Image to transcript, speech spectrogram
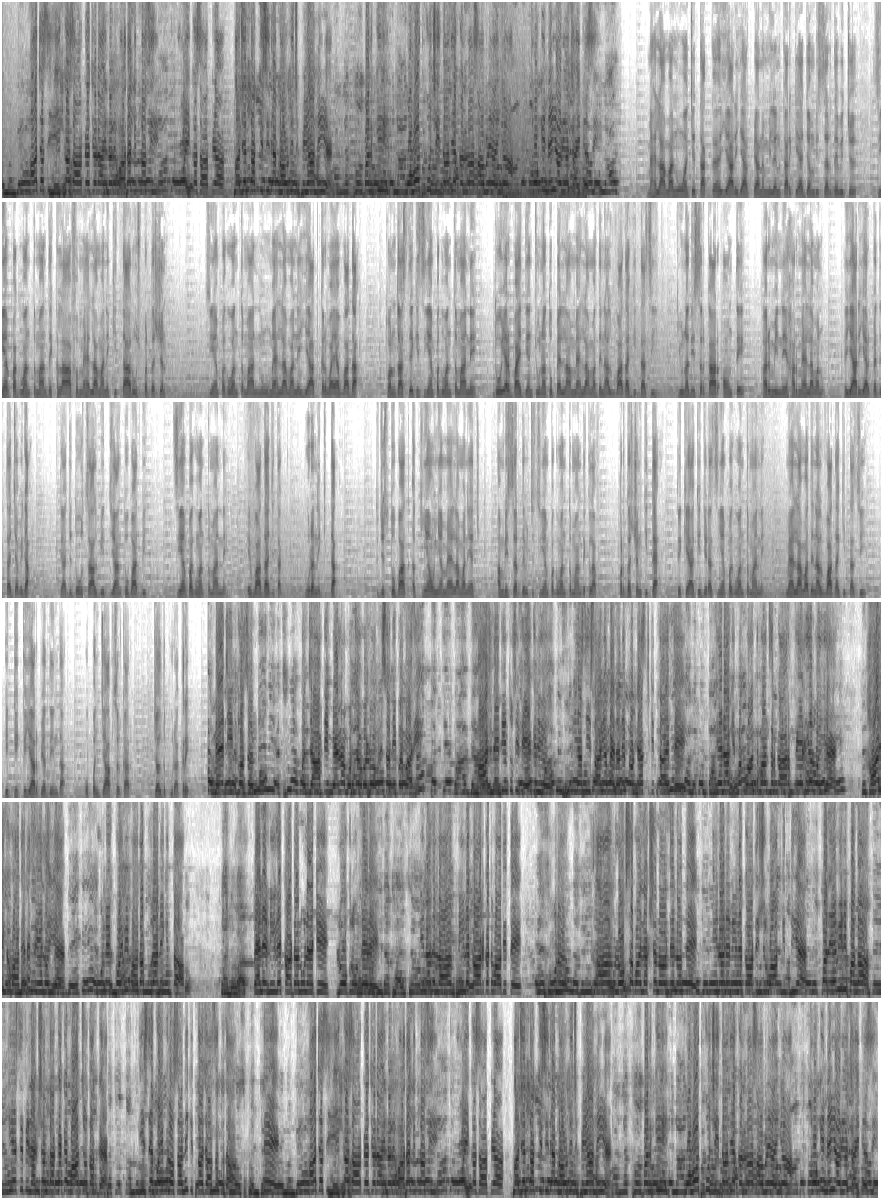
ਅੱਜ ਅਸੀਂ 1000 ਰੁਪਏ ਜਿਹੜਾ ਇਹਨਾਂ ਨੇ ਵਾਅਦਾ ਕੀਤਾ ਸੀ ਉਹ 1000 ਰੁਪਇਆ ਅਜੇ ਤੱਕ ਕਿਸੇ ਦੇ ਅਕਾਊਂਟ ਵਿੱਚ ਪਿਆ ਨਹੀਂ ਹੈ। ਬਲਕਿ ਬਹੁਤ ਕੁਝ ਇਦਾਂ ਦੀਆਂ ਗੱਲਾਂ ਸਾਹਮਣੇ ਆਈਆਂ ਜੋ ਕਿ ਨਹੀਂ ਆਉਣੀਆਂ ਚਾਹੀਦੀਆਂ ਸੀ। ਮਹਿਲਾਵਾਂ ਨੂੰ ਅਜੇ ਤੱਕ ਹਜ਼ਾਰ ਹਜ਼ਾਰ ਰੁਪਇਆ ਨਾ ਮਿਲਣ ਕਰਕੇ ਅੱਜ ਅੰਮ੍ਰਿਤਸਰ ਦੇ ਵਿੱਚ ਸੀਐਮ ਭਗਵੰਤ ਮਾਨ ਦੇ ਖਿਲਾਫ ਮਹਿਲਾਵਾਂ ਨੇ ਕੀਤਾ ਰੋਸ ਪ੍ਰਦਰਸ਼ਨ। ਸੀਐਮ ਭਗਵੰਤ ਮਾਨ ਨੂੰ ਮਹਿਲਾਵਾਂ ਨੇ ਯਾਦ ਕਰਵਾਇਆ ਵਾਅਦਾ। ਤੁਹਾਨੂੰ ਦੱਸ ਦਈਏ ਕਿ ਸੀਐਮ ਭਗਵੰਤ ਮਾਨ ਨੇ 2022 ਦੀਆਂ ਚੋਣਾਂ ਤੋਂ ਪਹਿਲਾਂ ਮਹਿਲਾਵਾਂ ਦੇ ਨਾਲ ਵਾਅਦਾ ਕੀਤਾ ਸੀ ਕਿ ਉਹਨਾਂ ਦੀ ਸਰਕਾਰ ਆਉਣ ਤੇ ਹਰ ਮਹੀਨੇ ਹਰ ਮਹਿਲਾਵਾਂ ਨੂੰ ਹਜ਼ਾਰ ਹਜ਼ਾਰ ਰੁਪਏ ਦਿੱਤਾ ਜਾਵੇਗਾ ਤੇ ਅੱਜ 2 ਸਾਲ ਬੀਤ ਜਾਣ ਤੋਂ ਬਾਅਦ ਵੀ ਸੀਐਮ ਭਗਵੰਤ ਮਾਨ ਨੇ ਇਹ ਵਾਅਦਾ ਅਜੇ ਤੱਕ ਪੂਰਾ ਨਹੀਂ ਕੀਤਾ। ਤੇ ਜਿਸ ਤੋਂ ਬਾਅਦ ਅੱਕੀਆਂ ਹੋਈਆਂ ਮਹਿਲਾਵਾਂ ਨੇ ਅੱਜ ਅੰਮ੍ਰਿਤਸਰ ਦੇ ਵਿੱਚ ਸੀਐਮ ਭਗਵੰਤ ਮਾਨ ਦੇ ਖਿਲਾਫ ਪ੍ਰਦਰਸ਼ਨ ਕੀਤਾ ਹੈ ਤੇ ਕਿਹਾ ਕਿ ਜਿਹੜਾ ਸੀਐਮ ਭਗਵੰਤ ਮਾਨ ਨੇ ਮਹਿਲਾਵਾਂ ਦੇ ਨਾਲ ਵਾਅਦਾ ਕੀਤਾ ਸੀ 1-1000 ਰੁਪਇਆ ਦੇਣ ਦਾ, ਉਹ ਪੰਜਾਬ ਸਰਕਾਰ ਜਲਦ ਪੂਰਾ ਕਰੇ। ਮੈਂ ਜੀਤ ਕੌਰ ਸੰਧੂ ਪੰਜਾਬ ਦੀ ਮਹਿਲਾ ਮੋਰਚਾ ਵੱਲੋਂ ਅੰਮ੍ਰਿਤਸਰ ਦੀ ਪ੍ਰਭਾਰੀ। ਅੱਜ ਦੇ ਦਿਨ ਤੁਸੀਂ ਦੇਖ ਰਹੇ ਹੋ ਕਿ ਅਸੀਂ ਸਾਰੀਆਂ ਭੈਣਾਂ ਨੇ ਪ੍ਰੋਟੈਸਟ ਕੀਤਾ ਇੱਥੇ। ਜਿਹੜਾ ਕਿ ਭਗਵੰਤ ਮਾਨ ਸਰਕਾਰ ਫੇਲਿਅਰ ਹੋਈ ਹੈ। ਹਰ ਇੱਕ ਵਾਅਦੇ ਤੇ ਫੇਲ ਹੋਈ ਹੈ। ਉਹਨੇ ਕੋਈ ਵੀ ਵਾਅਦਾ ਪੂਰਾ ਨਹੀਂ ਕੀਤਾ। ਧੰਨਵਾਦ। ਪਹਿਲੇ ਨੀਲੇ ਕਾਰਡਾਂ ਨੂੰ ਲੈ ਕੇ ਲੋਕ ਰੋਂਦੇ ਰਹੇ। ਇਹਨਾਂ ਦੇ ਲਾਲ ਨੀਲੇ ਕਾਰਡ ਕਟਵਾ ਦਿੱਤੇ। ਹੁਣ ਆਹ ਲੋਕ ਸਭਾ ਇਲੈਕਸ਼ਨ ਆਉਣ ਦੇ ਨਾਤੇ ਇਹਨਾਂ ਨੇ ਨੀਲੇ ਕਾਰਡ ਦੀ ਸ਼ੁਰੂਆਤ ਕੀਤੀ ਹੈ ਪਰ ਇਹ ਵੀ ਨਹੀਂ ਪਤਾ ਕਿ ਇਹ ਸਿਰਫ ਇਲੈਕਸ਼ਨ ਤੱਕ ਹੈ ਕਿ ਬਾਅਦ ਚੋਂ ਤੱਕ ਹੈ। ਇਸ ਤੇ ਕੋਈ ਭਰੋਸਾ ਨਹੀਂ ਕੀਤਾ ਜਾ ਸਕਦਾ। ਤੇ ਅੱਜ ਅਸੀਂ 1000 ਰੁਪਏ ਜਿਹੜਾ ਇਹਨਾਂ ਨੇ ਵਾਅਦਾ ਕੀਤਾ ਸੀ ਉਹ 1000 ਰੁਪਇਆ ਅਜੇ ਤੱਕ ਕਿਸੇ ਦੇ ਅਕਾਊਂਟ ਵਿੱਚ ਪਿਆ ਨਹੀਂ ਹੈ। ਬਲਕਿ ਬਹੁਤ ਕੁਝ ਇਦਾਂ ਦੀਆਂ ਗੱਲਾਂ ਸਾਹਮਣੇ ਆਈਆਂ ਜੋ ਕਿ ਨਹੀਂ ਆਉਣੀਆਂ ਚਾਹੀਦੀਆਂ ਸੀ।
